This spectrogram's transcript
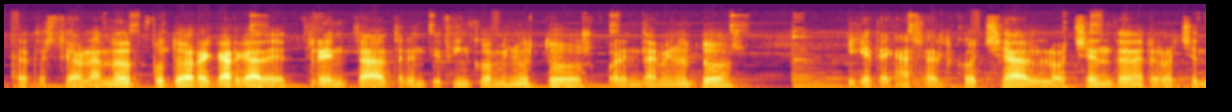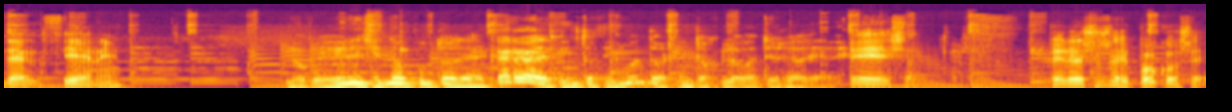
te estoy hablando de punto de recarga de 30 a 35 minutos, 40 minutos y que tengas el coche al 80, entre el 80 y el 100. ¿eh? Lo que viene siendo puntos de recarga de 150 o 200 kilovatios a día. Exacto. Pero esos hay pocos, ¿eh?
